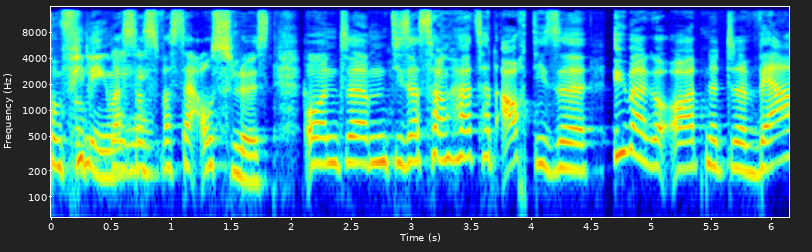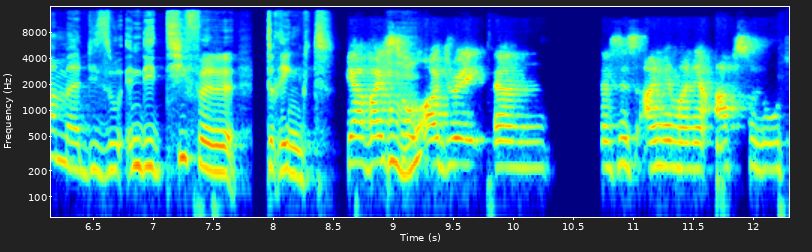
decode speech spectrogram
vom Feeling, was das, was der auslöst. Und ähm, dieser Song Hurts hat auch diese übergeordnete Wärme, die so in die Tiefe dringt. Ja, weißt Mhm. du, Audrey, ähm, das ist eine meiner absolut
